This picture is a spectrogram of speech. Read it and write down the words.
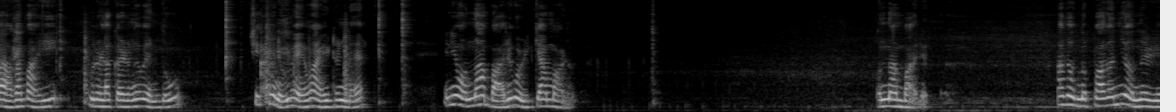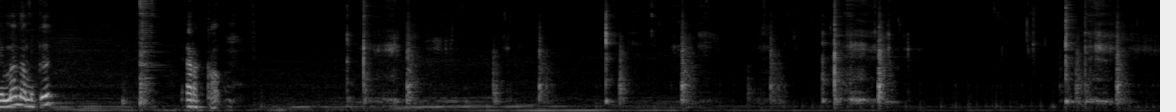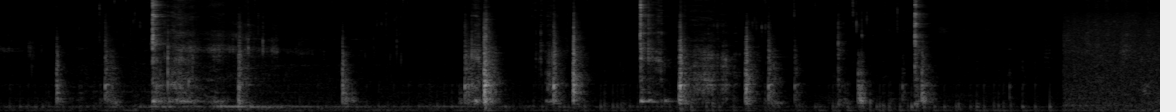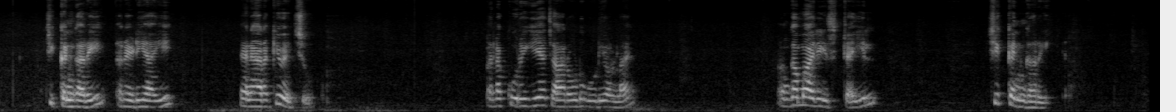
പാകമായി ഉരുളക്കിഴങ്ങ് വെന്തു. ചിക്കനും വേവായിട്ടുണ്ട്. ഇനി ഒന്നാം പാൽ ഒഴിക്കാൻ പാടും. ഒന്നാം പാൽ അതൊന്ന് പതഞ്ഞ് വന്നു കഴിയുമ്പോൾ നമുക്ക് ഇറക്കാം. ചിക്കൻ കറി റെഡിയായി. ഞാൻ ഇറക്കി വെച്ചു. നല്ല കുറുകിയ ചാറോട് കൂടിയുള്ള അങ്കമാലി സ്റ്റൈൽ ചിക്കൻ കറി.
